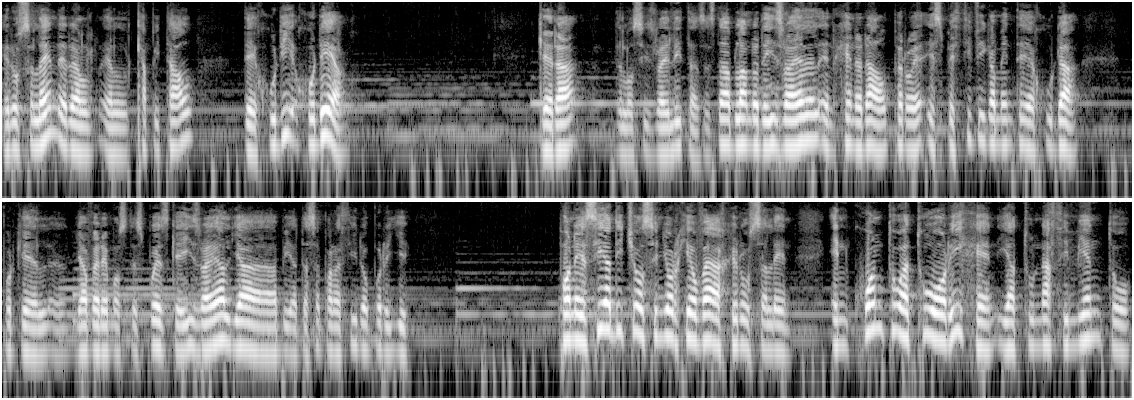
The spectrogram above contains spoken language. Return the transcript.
Jerusalén era el, capital de Judea, que era de los israelitas. Está hablando de Israel en general, pero específicamente de Judá, porque ya veremos después que Israel ya había desaparecido por allí. Pone, ha dicho el Señor Jehová a Jerusalén, en cuanto a tu origen y a tu nacimiento,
